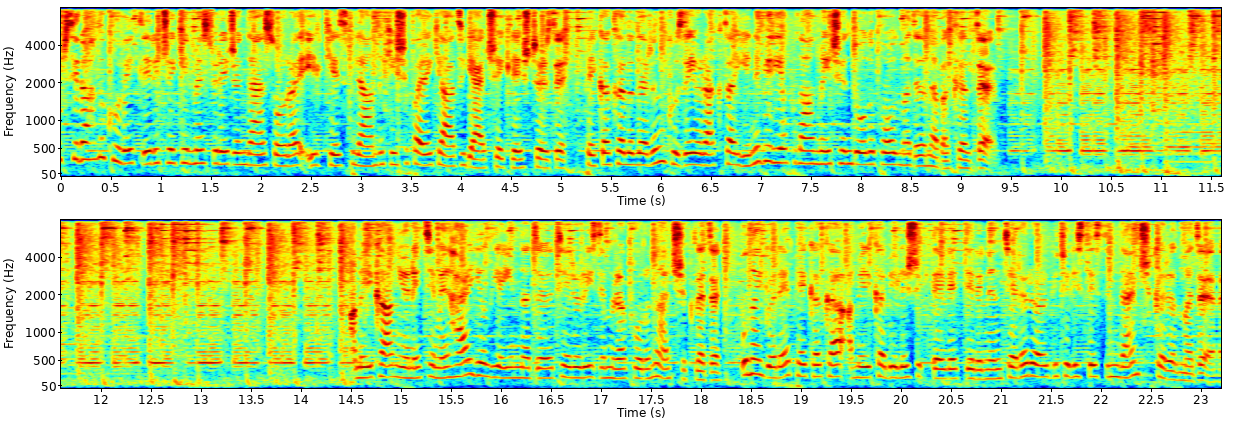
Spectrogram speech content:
Türk Silahlı Kuvvetleri çekilme sürecinden sonra ilk kez planlı keşif harekatı gerçekleştirdi. PKK'lıların Kuzey Irak'ta yeni bir yapılanma içinde olup olmadığına bakıldı. Amerikan yönetimi her yıl yayınladığı terörizm raporunu açıkladı. Buna göre PKK Amerika Birleşik Devletleri'nin terör örgütü listesinden çıkarılmadı.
